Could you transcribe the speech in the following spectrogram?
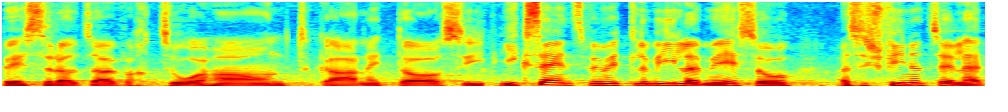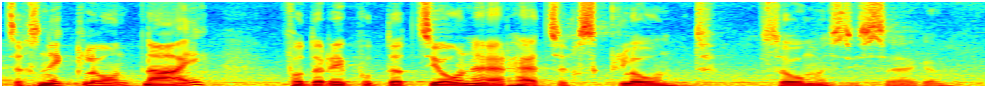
Besser als einfach zuhauen und gar nicht da sein. Ich sehe es mittlerweile mehr so, es ist finanziell hat es sich nicht gelohnt, nein. Von der Reputation her hat es sich gelohnt. So muss ich sagen.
